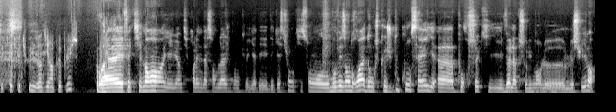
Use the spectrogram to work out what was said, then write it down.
Peut-être que tu peux nous en dire un peu plus? Ouais, effectivement, il y a eu un petit problème d'assemblage, donc euh, il y a des, questions qui sont au mauvais endroit. Donc, ce que je vous conseille pour ceux qui veulent absolument le, suivre,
